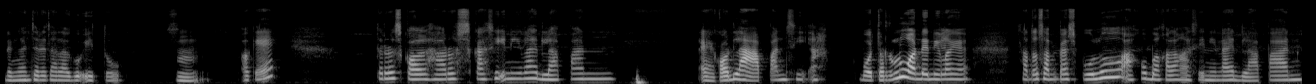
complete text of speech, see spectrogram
dengan cerita lagu itu. Hmm, oke. Okay? Terus kalau harus kasih nilai 8 eh kok 8 sih? Ah, bocor duluan deh nilainya. 1 sampai 10 aku bakal ngasih nilai 8,5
